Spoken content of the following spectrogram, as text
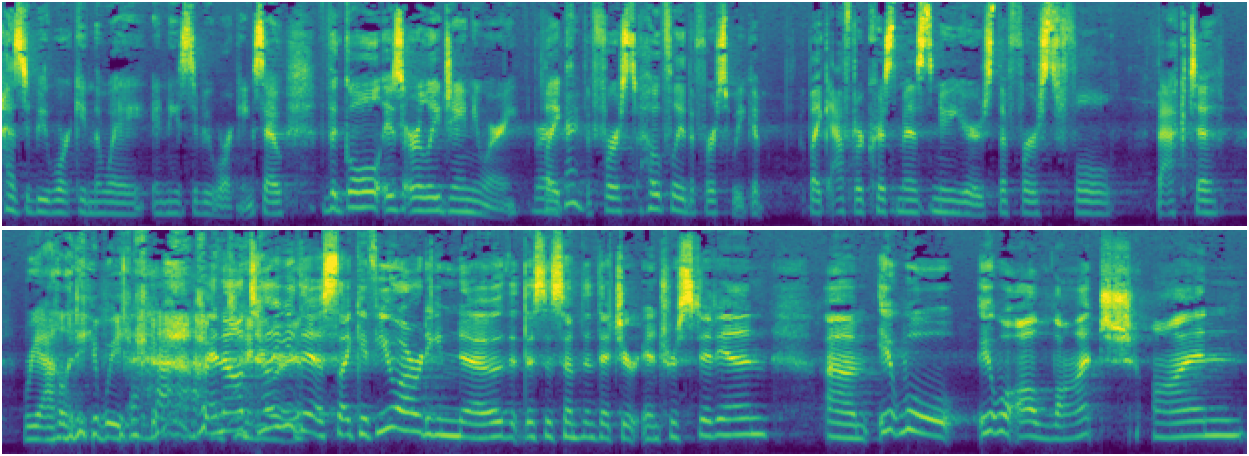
has to be working the way it needs to be working. So the goal is early January, like Okay. the first, hopefully the first week of like after Christmas, New Year's, the first full back to reality week. and I'll tell you this: like, if you already know that this is something that you're interested in, um, it will it will all launch on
